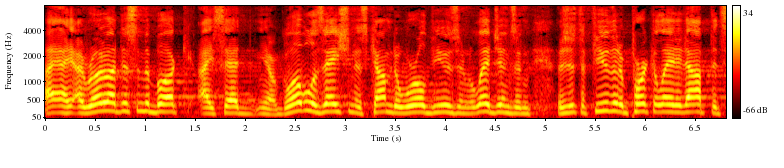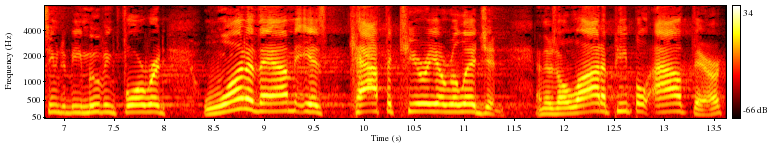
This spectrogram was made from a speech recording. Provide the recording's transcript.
I, I, wrote about this in the book. I said, you know, globalization has come to worldviews and religions, and there's just a few that have percolated up that seem to be moving forward. One of them is cafeteria religion. And there's a lot of people out there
